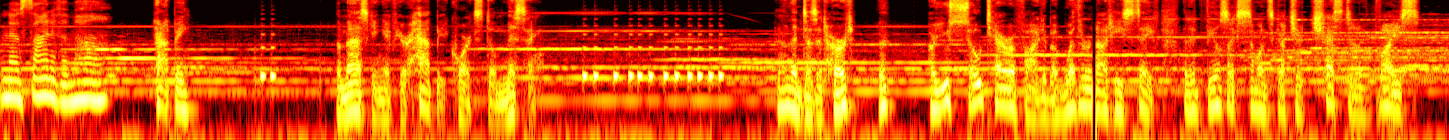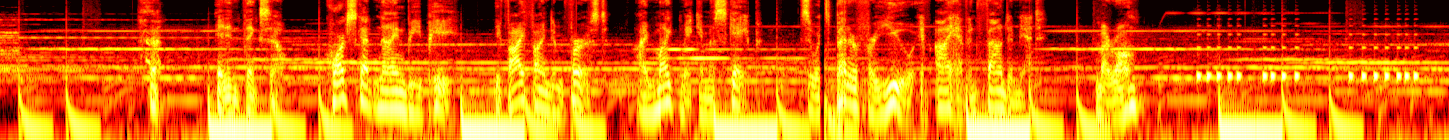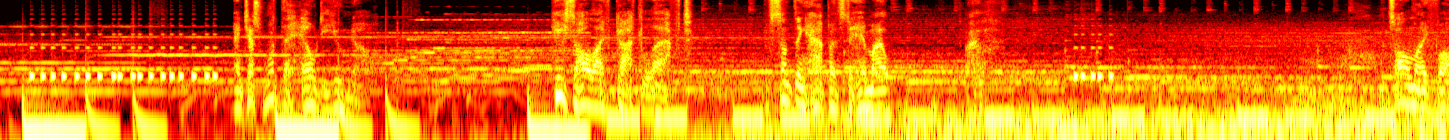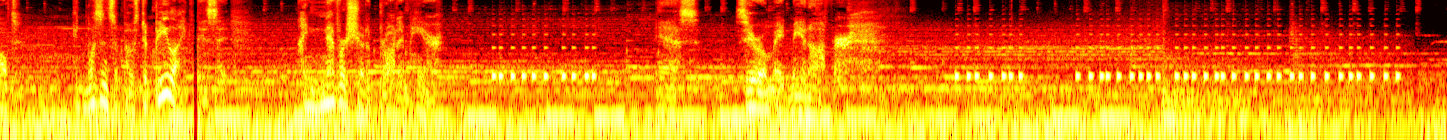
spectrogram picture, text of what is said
No sign of him, huh? Happy? I'm asking if you're happy Quark's still missing. And then does it hurt? Huh? Are you so terrified about whether or not he's safe that it feels like someone's got your chest in a vice? I didn't think so. Quark's got 9 BP. If I find him first, I might make him escape. So it's better for you if I haven't found him yet. Am I wrong? And just what the hell do you know? He's all I've got left. If something happens to him, I'll... I'll... It's all my fault. It wasn't supposed to be like this. I, I never should have brought him here. Yes, Zero made me an offer.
